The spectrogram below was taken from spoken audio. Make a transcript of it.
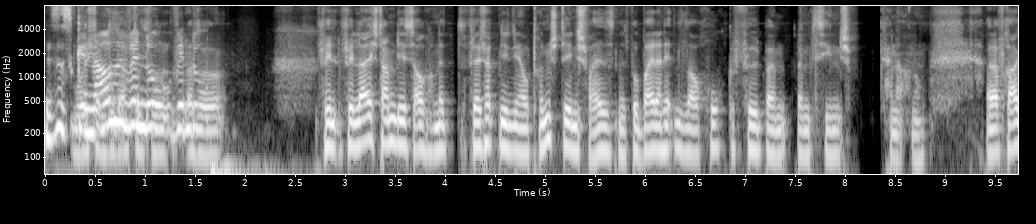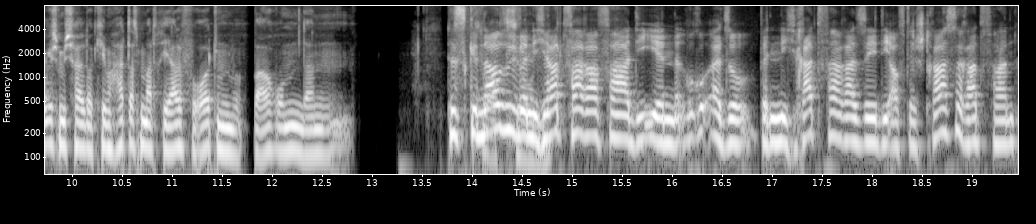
das ist genauso, wenn du, wenn du, also, vi- Vielleicht haben die es auch nicht, vielleicht hatten die den auch drinstehen, ich weiß es nicht. Wobei, dann hätten sie auch hochgefüllt beim, beim Ziehen, ich, keine Ahnung. Aber da frage ich mich halt, okay, man hat das Material vor Ort und warum dann. das ist genauso wie wenn ich Radfahrer fahre, die ihren, also wenn ich Radfahrer sehe, die auf der Straße Rad fahren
